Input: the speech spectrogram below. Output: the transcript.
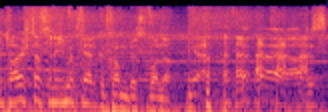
Enttäuscht, dass du nicht mit Pferd gekommen bist, Wolle. ja, das,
